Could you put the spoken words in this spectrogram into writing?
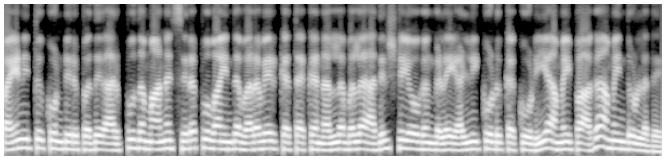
பயணித்துக் கொண்டிருப்பது அற்புதமான சிறப்பு வாய்ந்த வரவேற்கத்தக்க நல்லபல அதிர்ஷ்டயோகங்களை அள்ளிக் கொடுக்கக்கூடிய அமைப்பாக அமைந்துள்ளது.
